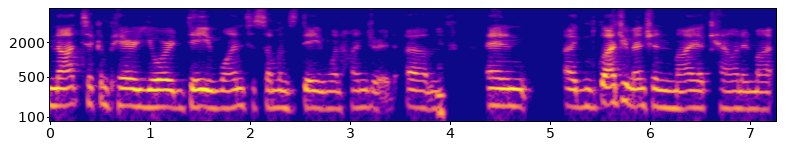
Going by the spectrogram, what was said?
not to compare your day one to someone's day 100. Um, and I'm glad you mentioned my account and my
